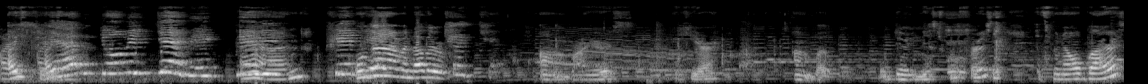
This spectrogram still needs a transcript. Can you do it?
ice cream. cream. And we're gonna have another um Breyers here. Um, but we're doing this one first. It's vanilla Breyers,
